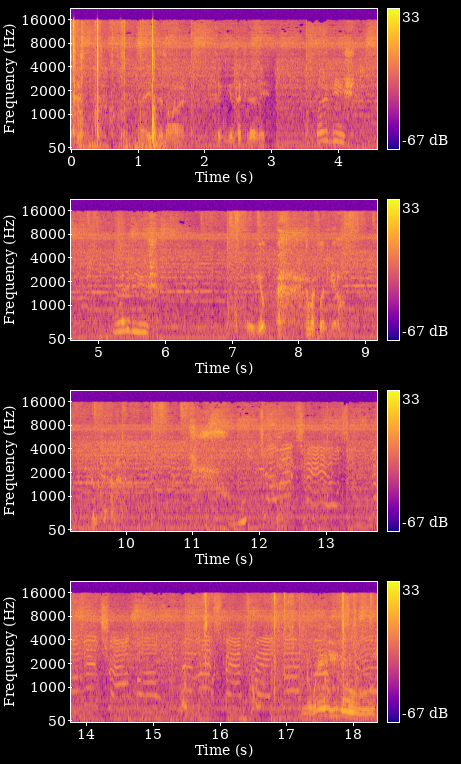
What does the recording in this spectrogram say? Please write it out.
Uh, he doesn't want to take a good picture, does he? What a douche. What a douche. There you go. How about let you go? Him 10. And away he goes.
